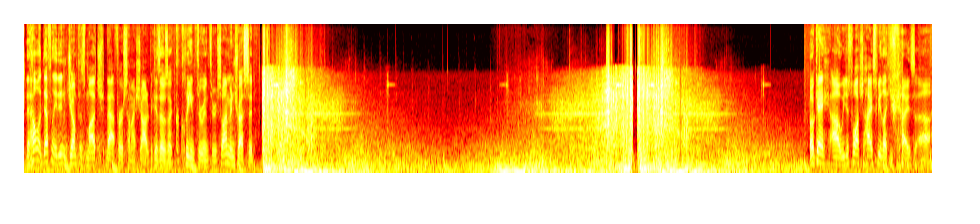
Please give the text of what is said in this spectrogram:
the helmet definitely didn't jump as much that first time I shot it because it was a clean through and through. So I'm interested. Okay, uh, we just watched the high speed like you guys. Uh,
